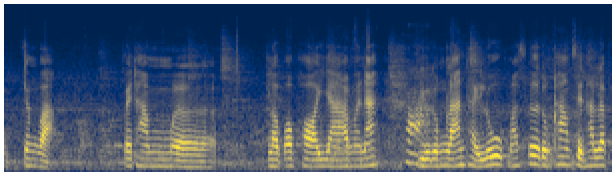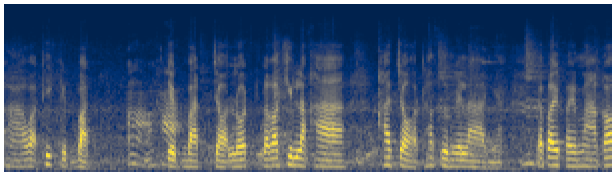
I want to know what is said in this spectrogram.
ำจังหวะไปทำเอ่อรปภยามอะนะค่ะอยู่ตรงร้านถ่ายรูปมาสเตอร์ตรงข้ามเซ็นทรัลลาดพร้าวอะที่เก็บบัตรอ่าค่ะเก็บบัตรจอดรถ แล้วก็คิดราคาค่าจอดถ้าเกินเวลาอย่างเงี้ยแล้วไปไปมาก็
